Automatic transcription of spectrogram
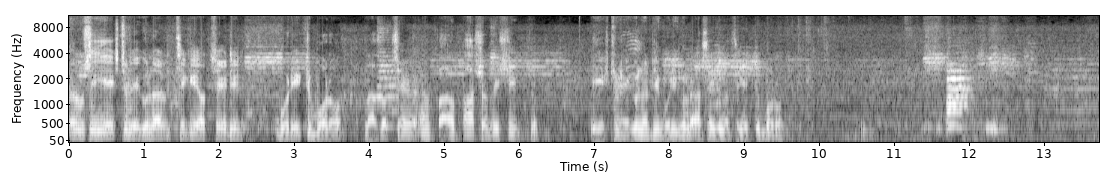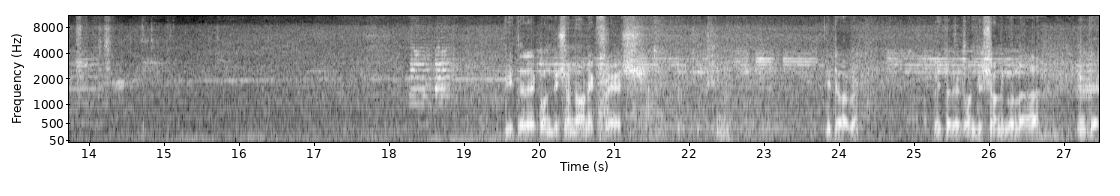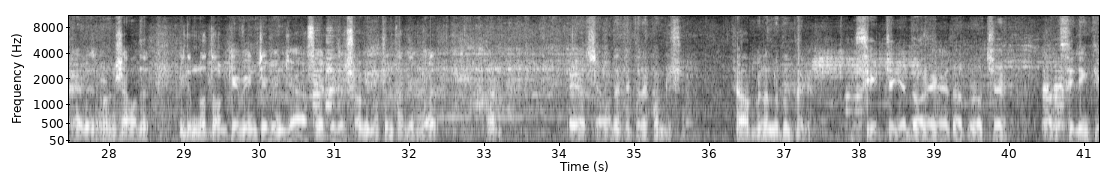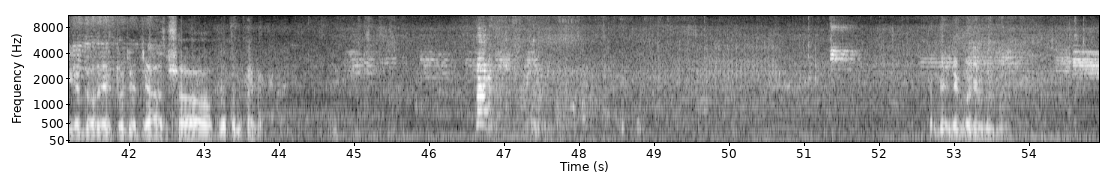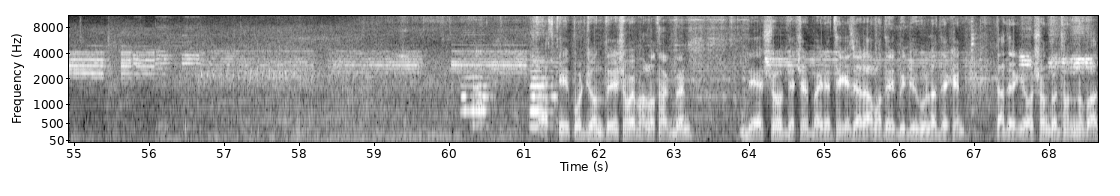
অবশ্যই একটু রেগুলার থেকে হচ্ছে এটির বডি একটু বড় প্লাস হচ্ছে পাশও বেশি একটু। এই একটু রেগুলার যে বডিগুলো আছে, এগুলো থেকে একটু বড়। ভিতরের কন্ডিশন অনেক ফ্রেশ দিতে পারবেন। ভিতরের কন্ডিশনগুলো দেখা যায় আমাদের একদম নতুন কেবিন টেবিন যা আছে এটুদের সবই নতুন থাকে একবার হ্যাঁ? এই হচ্ছে আমাদের ভিতরের কন্ডিশন সবগুলো নতুন থাকে। সিট থেকে ধরে, তারপর হচ্ছে সিলিং থেকে ধরে টুজের যা আছে, সব নতুন থাকে। ডেলিভারি আজকে এই পর্যন্তই। সবাই ভালো থাকবেন। দেশ ও দেশের বাইরে থেকে যারা আমাদের ভিডিওগুলো দেখেন, তাদেরকে অসংখ্য ধন্যবাদ।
